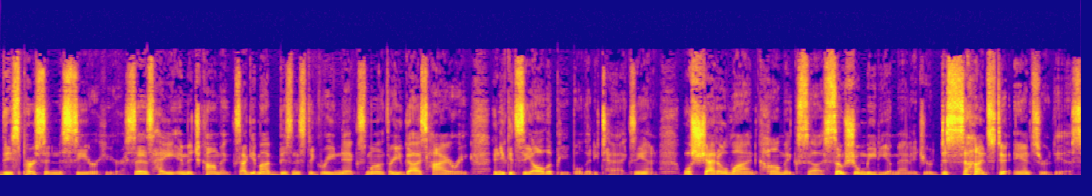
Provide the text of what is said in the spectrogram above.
this person, Nasir here, says, Hey, Image Comics, I get my business degree next month. Are you guys hiring? And you can see all the people that he tags in. Well, Shadowline Comics' uh, social media manager decides to answer this,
